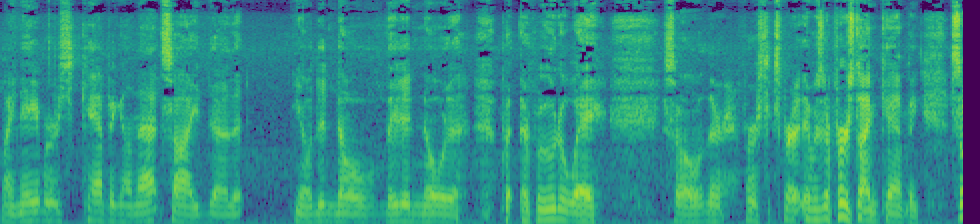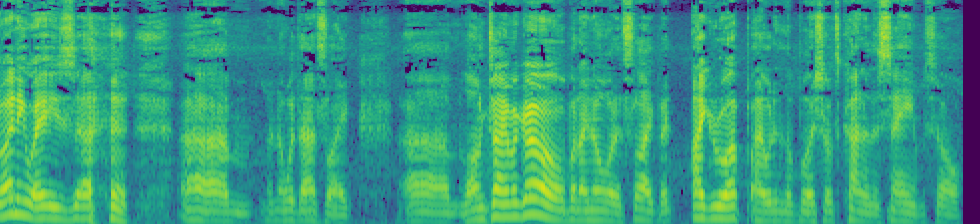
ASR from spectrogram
my neighbors camping on that side uh, that you know didn't know they didn't know to put their food away. So their first experience, it was their first time camping. So anyways, uh, um, I know what that's like. Um, long time ago, but I know what it's like. But I grew up out in the bush, so it's kind of the same. So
